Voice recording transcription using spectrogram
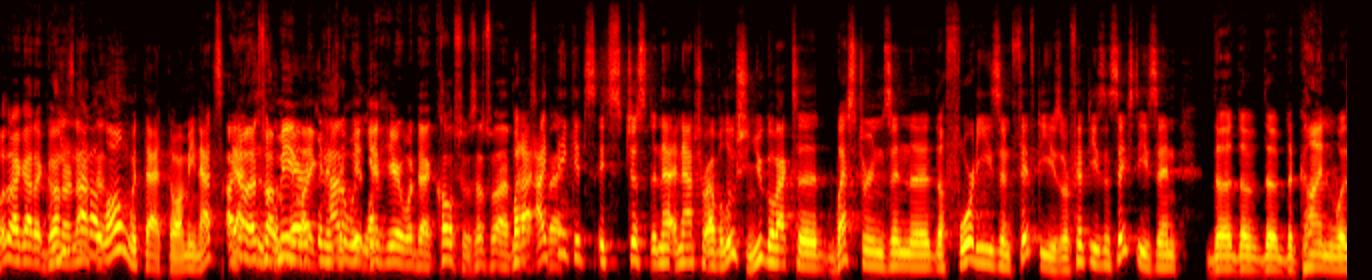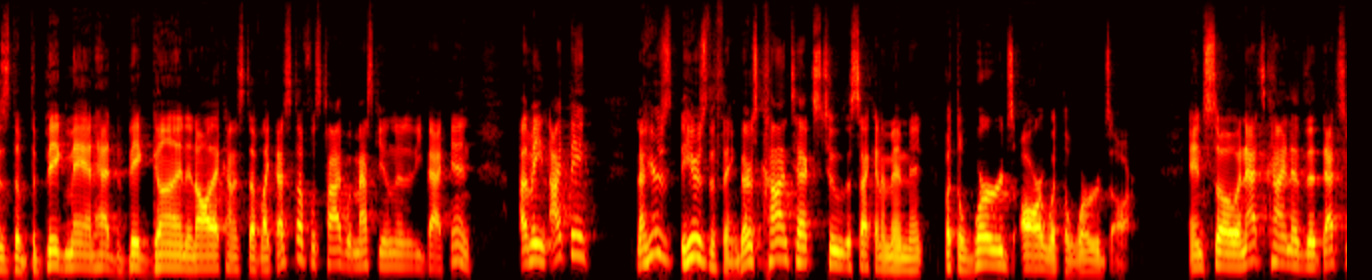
whether I got a gun well, or not. not alone with that, though. I mean, that's, that's I know that's what I mean. Like, how do we get like, here with that culture? So that's why. I but I, I think it's it's just a, natural evolution. You go back to westerns in the the 40s and 50s or 50s and 60s, and the the the the gun was the the big man had the big gun and all that kind of stuff. Like that stuff was tied with masculinity back then. I mean, I think now here's here's the thing. There's context to the Second Amendment, but the words are what the words are. And so, and that's kind of the that's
